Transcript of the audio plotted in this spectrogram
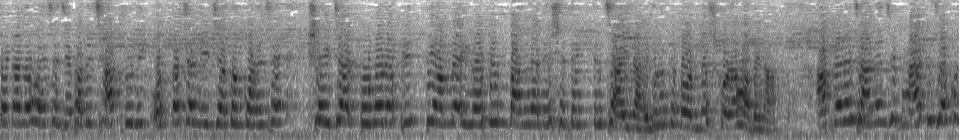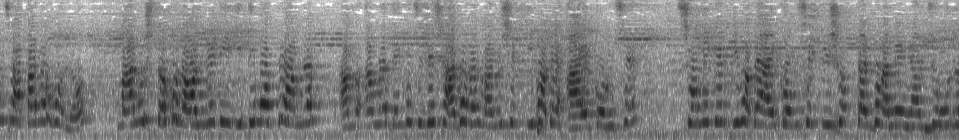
পেটানো হয়েছে, যেভাবে ছাত্রলীগ অত্যাচার নির্যাতন করেছে, সেইটার পুনরাবৃত্তি আমরা এই নতুন বাংলাদেশে দেখতে চাই না। এগুলোকে বরদাস্ত করা হবে না। আপনারা জানেন যে ভ্যাট যখন ছাপানো হলো, মানুষ তখন অলরেডি ইতিমধ্যে আমরা আমরা দেখেছি যে সাধারণ মানুষের কীভাবে আয় কমছে, শ্রমিকের কীভাবে আয় কমছে, কৃষক তার ধানের ন্যায্য মূল্য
